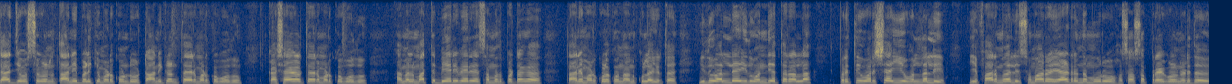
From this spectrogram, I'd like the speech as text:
ತ್ಯಾಜ್ಯ ವಸ್ತುಗಳನ್ನು ತಾನೇ ಬಳಕೆ ಮಾಡಿಕೊಂಡು ಟಾನಿಕ್ಗಳನ್ನು ತಯಾರು ಮಾಡ್ಕೋಬೋದು, ಕಷಾಯಗಳು ತಯಾರು ಮಾಡ್ಕೋಬೋದು, ಆಮೇಲೆ ಮತ್ತೆ ಬೇರೆ ಬೇರೆ ಸಂಬಂಧಪಟ್ಟಂಗೆ ತಾನೇ ಮಾಡ್ಕೊಳಕ್ಕೆ ಒಂದು ಅನುಕೂಲ ಆಗಿರ್ತದೆ ಇದು ಅಲ್ಲದೆ ಇದು ಒಂದೇ ಥರ ಅಲ್ಲ, ಪ್ರತಿ ವರ್ಷ ಈ ಹೊಲದಲ್ಲಿ, ಈ ಫಾರ್ಮ್ದಲ್ಲಿ ಸುಮಾರು ಎರಡರಿಂದ ಮೂರು ಹೊಸ ಹೊಸ ಪ್ರಯೋಗಗಳು ನಡೀತವೆ.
